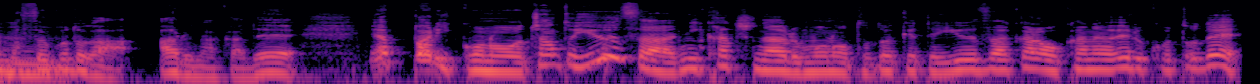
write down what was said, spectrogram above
うん。まあ、そういうことがある中でやっぱりこのちゃんとユーザーに価値のあるものを届けてユーザーからお金を得ることで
